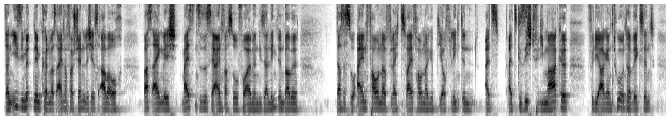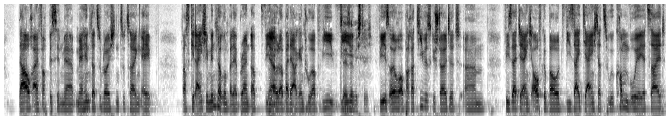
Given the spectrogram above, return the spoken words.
dann easy mitnehmen können, was einfach verständlich ist, aber auch was eigentlich, meistens ist es ja einfach so, vor allem in dieser LinkedIn-Bubble, dass es so ein Founder, vielleicht zwei Founder gibt, die auf LinkedIn als, als Gesicht für die Marke, für die Agentur unterwegs sind, da auch einfach ein bisschen mehr, mehr hinterzuleuchten, zu zeigen, ey, was geht eigentlich im Hintergrund bei der Brand ab, wie, ja. oder bei der Agentur ab, wie, wie, sehr, sehr wie ist eure Operatives gestaltet, ähm, wie seid ihr eigentlich aufgebaut, wie seid ihr eigentlich dazu gekommen, wo ihr jetzt seid,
